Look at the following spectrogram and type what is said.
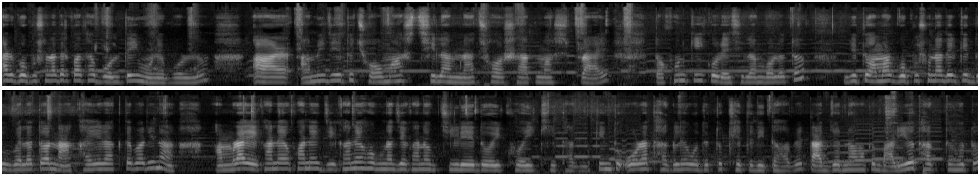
আর গোপুসোনাদের কথা বলতেই মনে পড়ল। আর আমি যেহেতু ছ মাস ছিলাম না, ছ, সাত মাস প্রায়, তখন কি করেছিলাম বলো তো যেহেতু আমার গোপুসোনাদেরকে দুবেলা তো আর না খাইয়ে রাখতে পারি না, আমরা এখানে, ওখানে, যেখানে হোক না যেখানে হোক, চিড়ে, দই, খই খেয়ে থাকব। কিন্তু ওরা থাকলে ওদের তো খেতে দিতে হবে। তার জন্য আমাকে বাড়িও থাকতে হতো।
